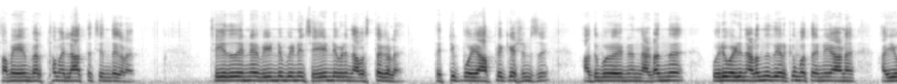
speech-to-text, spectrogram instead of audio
സമയം വ്യർത്ഥമല്ലാത്ത ചിന്തകൾ ചെയ്തത് തന്നെ വീണ്ടും വീണ്ടും ചെയ്യേണ്ടി വരുന്ന അവസ്ഥകൾ തെറ്റിപ്പോയ ആപ്ലിക്കേഷൻസ് അതുപോലെ തന്നെ നടന്ന് ഒരു വഴി നടന്നു തീർക്കുമ്പോൾ തന്നെയാണ് അയ്യോ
